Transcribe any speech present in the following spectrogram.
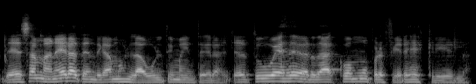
De esa manera tendríamos la última integral. Ya tú ves de verdad cómo prefieres escribirla.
